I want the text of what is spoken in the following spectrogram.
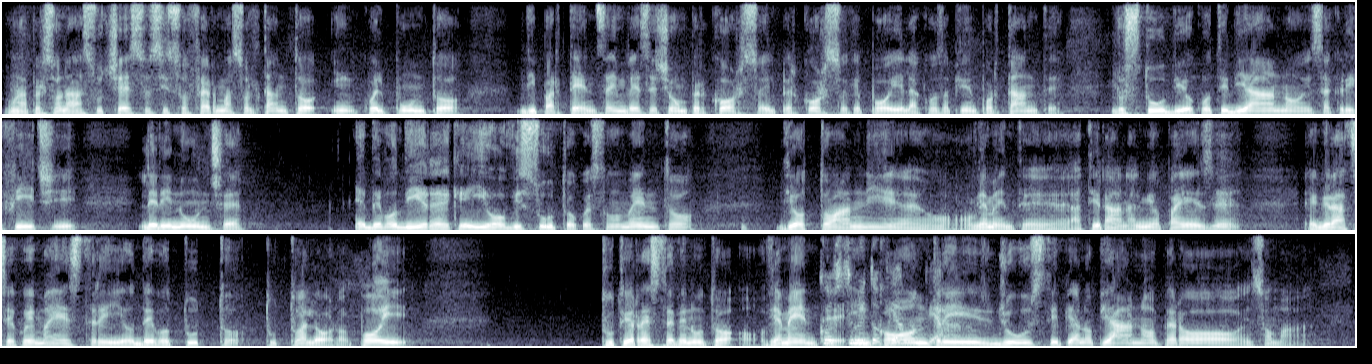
una persona ha successo si sofferma soltanto in quel punto di partenza, invece c'è un percorso, è il percorso che poi è la cosa più importante, lo studio quotidiano, i sacrifici, le rinunce. E devo dire che io ho vissuto questo momento di otto anni, eh, ovviamente a Tirana, il mio paese, e grazie a quei maestri io devo tutto, tutto a loro. Poi tutto il resto è venuto ovviamente, Costruito incontri piano piano. giusti piano piano, però insomma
